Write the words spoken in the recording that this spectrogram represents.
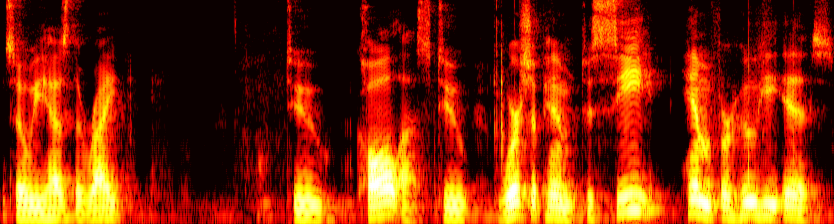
And so he has the right to call us to worship him, to see him for who he is,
